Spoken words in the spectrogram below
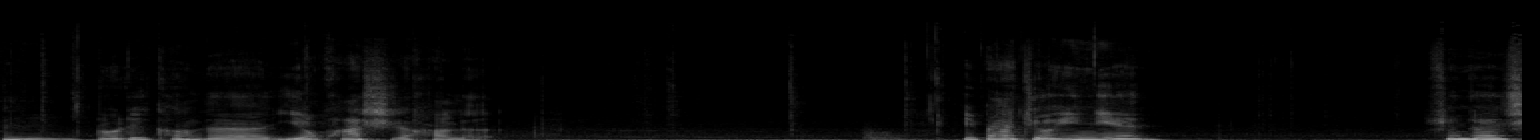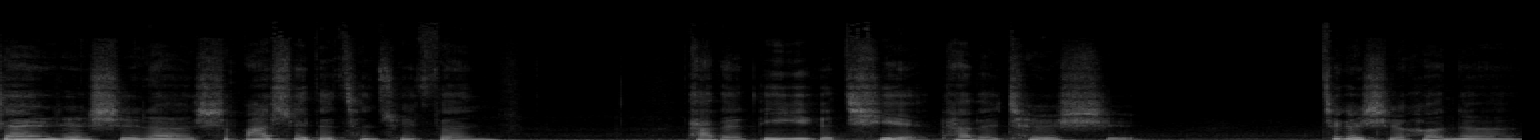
嗯，萝莉控的演化史好了。一八九一年，孙中山认识了十八岁的陈翠芬，他的第一个妾，他的侧室。这个时候呢，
